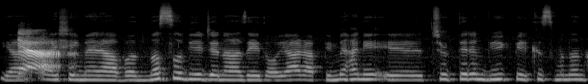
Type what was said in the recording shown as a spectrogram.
Ya Ya. Ayşe merhaba nasıl bir cenazeydi o ya Rabbim. Hani e, Türklerin büyük bir kısmının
